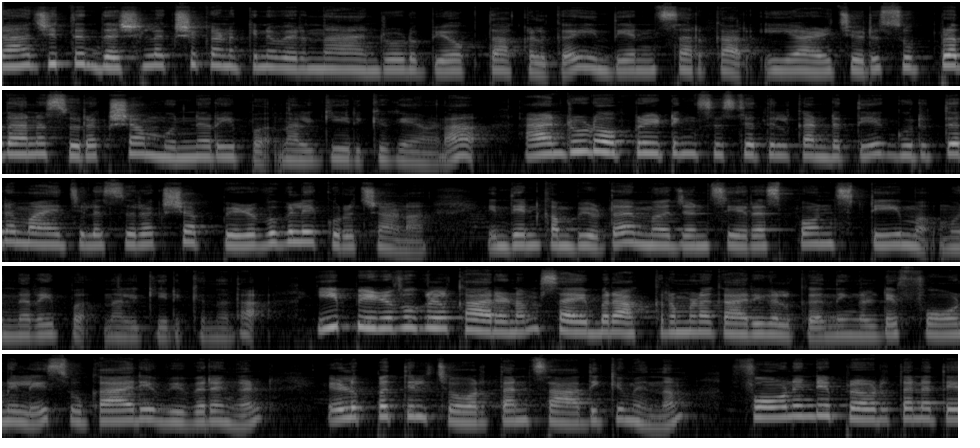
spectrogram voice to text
രാജ്യത്തെ ദശലക്ഷക്കണക്കിന് വരുന്ന ആൻഡ്രോയിഡ് ഉപയോക്താക്കൾക്ക് ഇന്ത്യൻ സർക്കാർ ഈ ആഴ്ച ഒരു സുപ്രധാന സുരക്ഷാ മുന്നറിയിപ്പ് നൽകിയിരിക്കുകയാണ്. ആൻഡ്രോയിഡ് ഓപ്പറേറ്റിംഗ് സിസ്റ്റത്തിൽ കണ്ടെത്തിയ ഗുരുതരമായ ചില സുരക്ഷാ പിഴവുകളെക്കുറിച്ചാണ് Indian computer emergency response team മുന്നറിയിപ്പ് നൽകിയിരിക്കുന്നത്. ഈ പിഴവുകൾ കാരണം സൈബർ ആക്രമണകാരികൾക്ക് നിങ്ങളുടെ ഫോണിലെ സ്വകാര്യ വിവരങ്ങൾ എളുപ്പത്തിൽ ചോർത്താൻ സാധിക്കുമെന്നും ഫോണിന്റെ പ്രവർത്തനത്തെ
